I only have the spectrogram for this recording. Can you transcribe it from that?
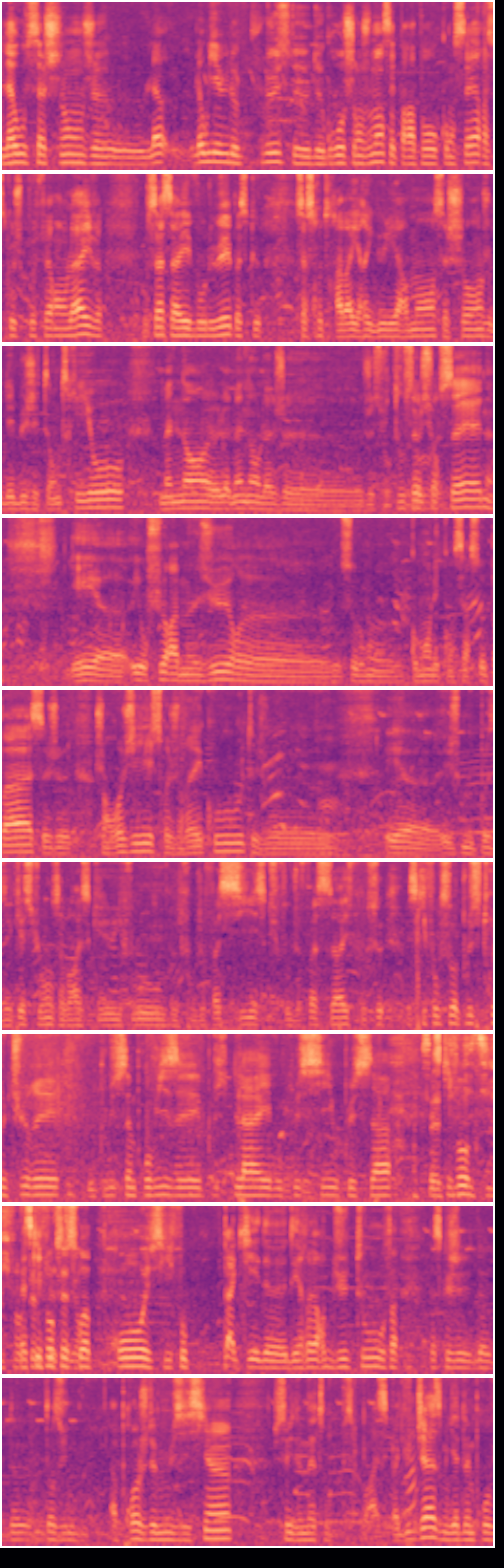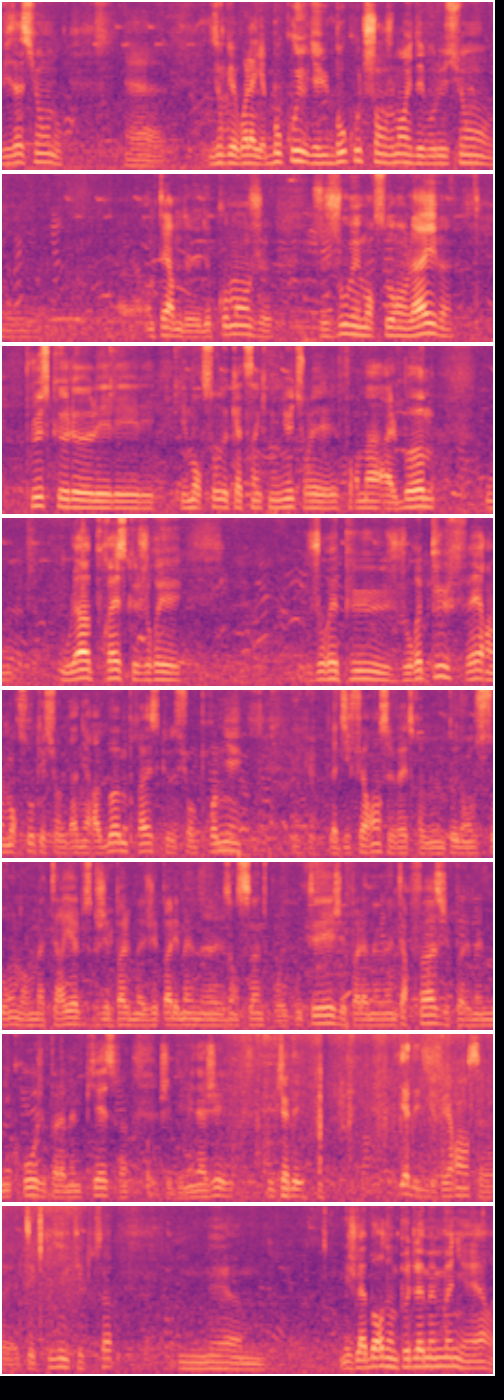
Là où ça change, euh, là, où il y a eu le plus de, gros changements, c'est par rapport au concert, à ce que je peux faire en live. Où ça, ça a évolué parce que ça se retravaille régulièrement, ça change. Au début, j'étais en trio. Maintenant, euh, maintenant là, je, suis tout seul sur scène. Et, euh, au fur et à mesure, selon comment les concerts se passent, je- j'enregistre, je réécoute, et, euh, et je me pose des questions, savoir est-ce qu'il faut, il faut que je fasse ci, est-ce qu'il faut que je fasse ça, est-ce qu'il faut que ce soit plus structuré, ou plus improvisé, plus live, ou plus ci, ou plus ça. Est-ce qu'il faut, qu'il faut que ce soit pro, est-ce qu'il faut pas qu'il y ait de- d'erreurs du tout, enfin, parce que j'ai- de- de- dans une approche de musicien, j'essaye de mettre, c'est pas, pas du jazz, mais il y a de l'improvisation, donc euh, disons que voilà, il y a beaucoup, il y a eu beaucoup de changements et d'évolutions euh, en termes de, de comment je, je joue mes morceaux en live, plus que le- les, les- les- les morceaux de 4-5 minutes sur les formats album, où, où là presque j'aurais j'aurais pu, j'aurais pu faire un morceau qui est sur le dernier album, presque sur le premier. La différence, elle va être un peu dans le son, dans le matériel, parce que j'ai pas, le- j'ai pas les mêmes euh, enceintes pour écouter, j'ai pas la même interface, j'ai pas les mêmes micros, j'ai pas la même pièce. Enfin, j'ai déménagé. Donc il y a des, il y a des différences euh, techniques et tout ça. Mais, euh, mais je l'aborde un peu de la même manière.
